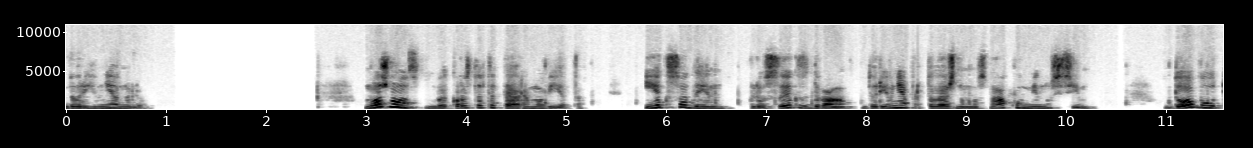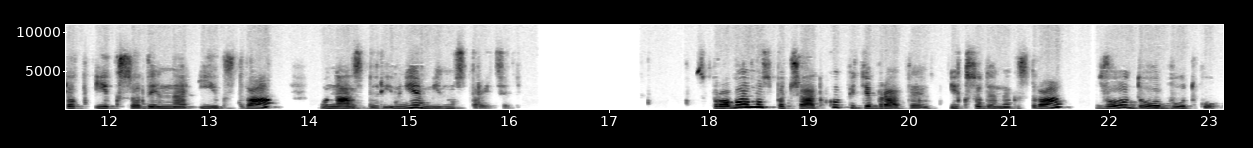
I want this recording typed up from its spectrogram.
дорівнює 0. Можна використати теорему Вієта. Х1 плюс х2 дорівнює протилежному знаку мінус 7. Добуток х1 на х2 у нас дорівнює мінус 30. Спробуємо спочатку підібрати х1, х2 в добутку.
